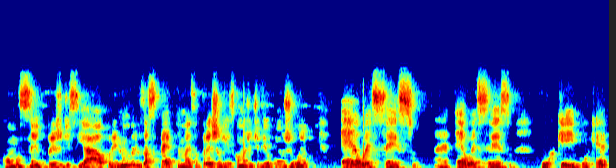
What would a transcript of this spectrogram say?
como sendo prejudicial por inúmeros aspectos, mas o prejuízo, como a gente viu com o Júlio, é o excesso, né? é o excesso. Por quê? Porque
